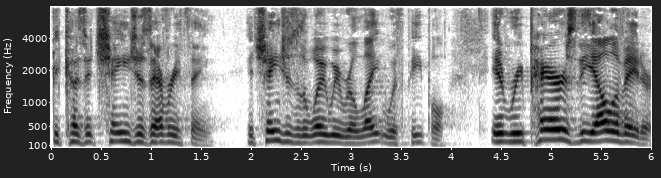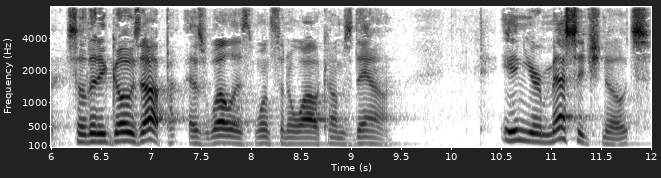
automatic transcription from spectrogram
Because it changes everything. It changes the way we relate with people. It repairs the elevator so that it goes up as well as once in a while comes down. In your message notes,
